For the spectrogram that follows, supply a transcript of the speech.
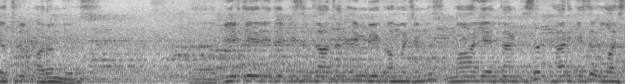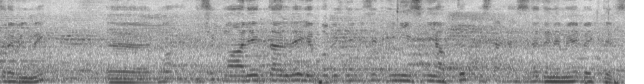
yatırım aramıyoruz. Ee, Bir diğeri de bizim zaten en büyük amacımız maliyetten kısıp herkese ulaştırabilmek. Ee, Düşük maliyetlerle yapabildiğimizin en iyisini yaptık. İstersen siz de denemeye bekleriz.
